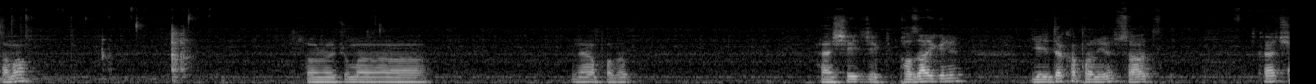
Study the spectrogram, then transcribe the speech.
Tamam. Sonra cuma ne yapalım? Her şey diyecektim. Pazar günü 7'de kapanıyor. Saat kaç?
